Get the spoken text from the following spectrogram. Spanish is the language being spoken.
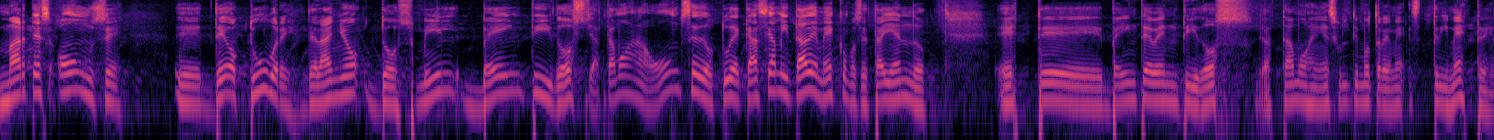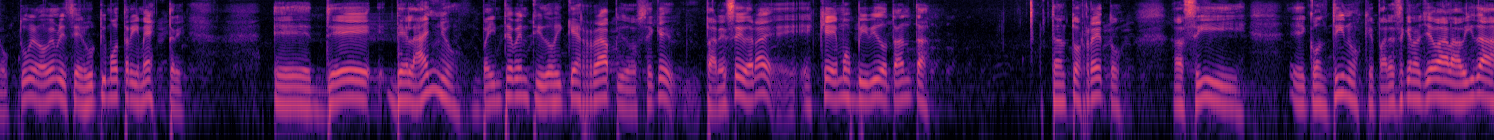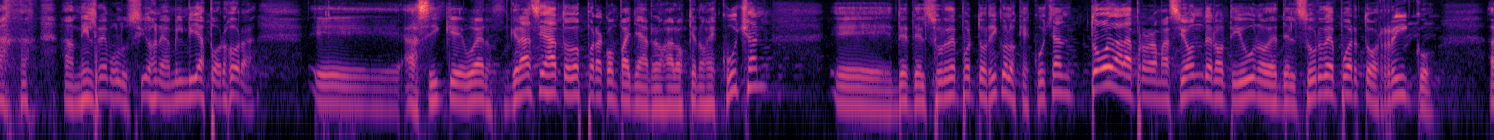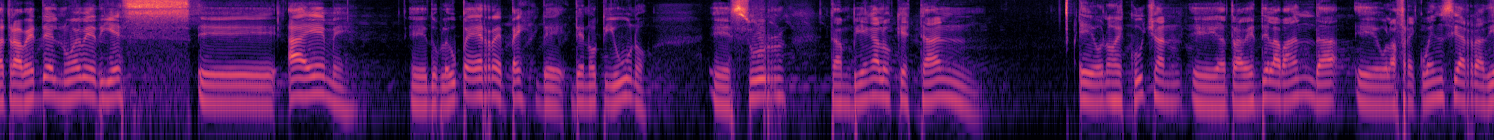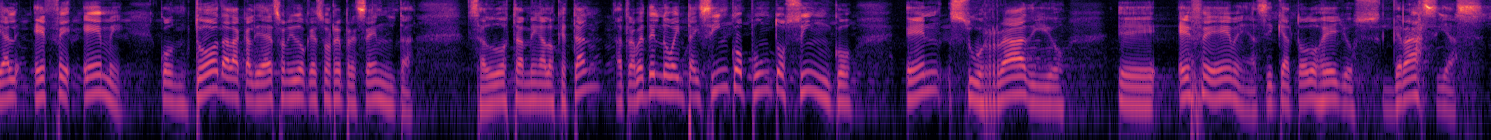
martes 11 eh, de octubre del año 2022. Ya estamos a 11 de octubre, casi a mitad de mes como se está yendo este 2022. Ya estamos en ese último trimestre, octubre, noviembre, el último trimestre eh, de, del año 2022 y qué rápido. Sé que parece, ¿verdad? Es que hemos vivido tantas, tantos retos así eh, continuos que parece que nos lleva a la vida a, mil revoluciones, a mil millas por hora. Eh, así que bueno, gracias a todos por acompañarnos, a los que nos escuchan eh, desde el sur de Puerto Rico, los que escuchan toda la programación de Noti1 desde el sur de Puerto Rico a través del 910 eh, AM eh, WPRP de, de Noti1 Sur, también a los que están o nos escuchan a través de la banda o la frecuencia radial FM con toda la calidad de sonido que eso representa. Saludos también a los que están a través del 95.5 en su radio eh, FM. Así que a todos ellos, gracias.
